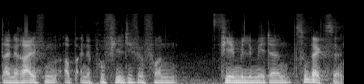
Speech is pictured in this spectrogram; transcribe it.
deine Reifen ab einer Profiltiefe von 4 mm zu wechseln.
